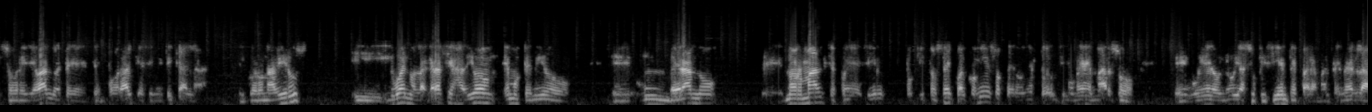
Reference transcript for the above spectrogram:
sobrellevando este temporal que significa la, el coronavirus. Y, bueno, gracias a Dios hemos tenido eh, un verano normal, se puede decir, un poquito seco al comienzo, pero en este último mes de marzo hubieron lluvias suficientes para mantener la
